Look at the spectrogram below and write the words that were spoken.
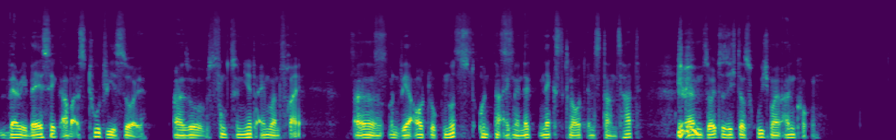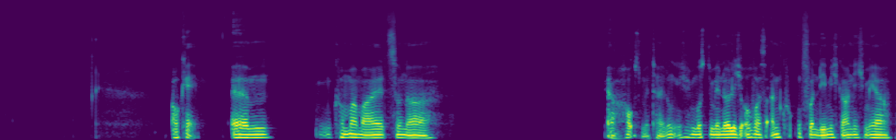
very basic, aber es tut, wie es soll. Also es funktioniert einwandfrei. Äh, und wer Outlook nutzt und eine eigene Nextcloud-Instanz hat, ähm, sollte sich das ruhig mal angucken. Okay. Ähm, kommen wir mal zu einer ja, Hausmitteilung. Ich musste mir neulich auch was angucken, von dem ich gar nicht mehr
